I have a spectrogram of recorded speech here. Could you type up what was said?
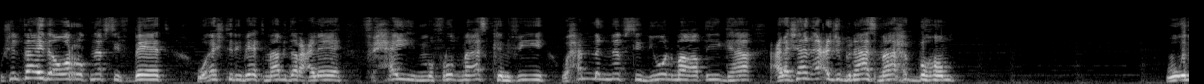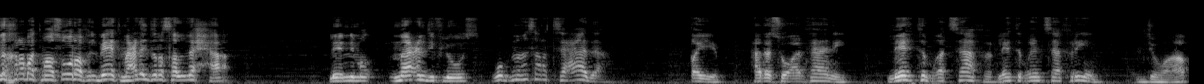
وش الفائدة أورط نفسي في بيت وأشتري بيت ما أقدر عليه؟ في حي المفروض ما أسكن فيه وأحمل نفسي ديون ما أطيقها علشان أعجب ناس ما أحبهم. وإذا خربت ماسورة في البيت ما عاد أقدر أصلحها. لأني ما عندي فلوس وما صارت سعادة. طيب هذا سؤال ثاني. ليه تبغى تسافر؟ ليه تبغين تسافرين؟ الجواب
